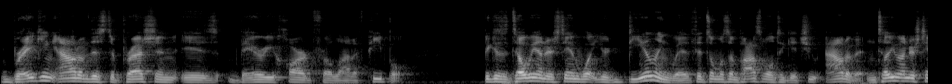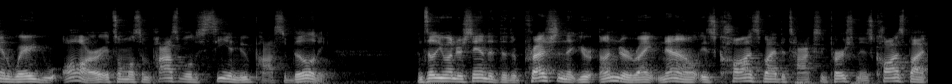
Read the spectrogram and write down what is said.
Breaking out of this depression is very hard for a lot of people. Because until we understand what you're dealing with, it's almost impossible to get you out of it. Until you understand where you are, it's almost impossible to see a new possibility until you understand that the depression that you're under right now is caused by the toxic person, is caused by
